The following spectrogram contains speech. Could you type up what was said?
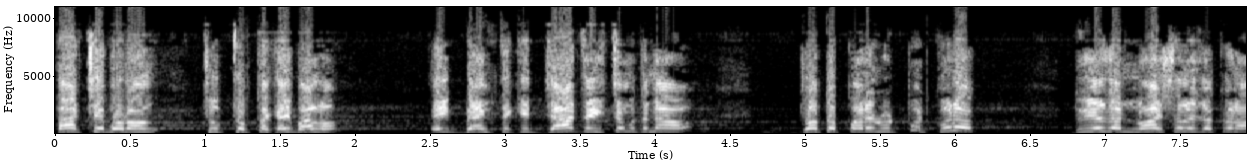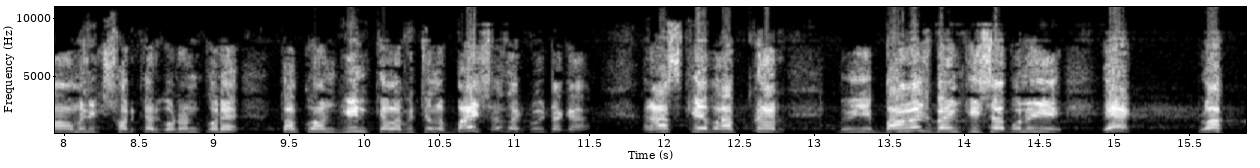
তার চেয়ে বরং চুপচাপ থাকাই ভালো। এই ব্যাংক থেকে যা যা ইচ্ছা মতো নাও, যত পারে লুটপাট করুক। দুই সালে যখন আওয়ামী লীগ সরকার গঠন করে, তখন ঋণ খেলাপি ছিল বাইশ হাজার কোটি টাকা। আর আজকে আপনার বাংলাদেশ ব্যাংক হিসাব অনুযায়ী এক লক্ষ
